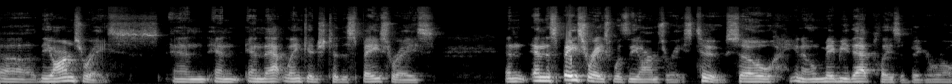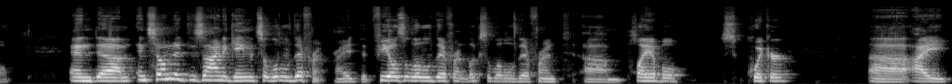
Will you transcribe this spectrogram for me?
uh, the arms race and and and that linkage to the space race? And and the space race was the arms race too. So you know maybe that plays a bigger role. And um, and so I'm going to design a game that's a little different, right? That feels a little different, looks a little different, um, playable quicker. Uh, I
